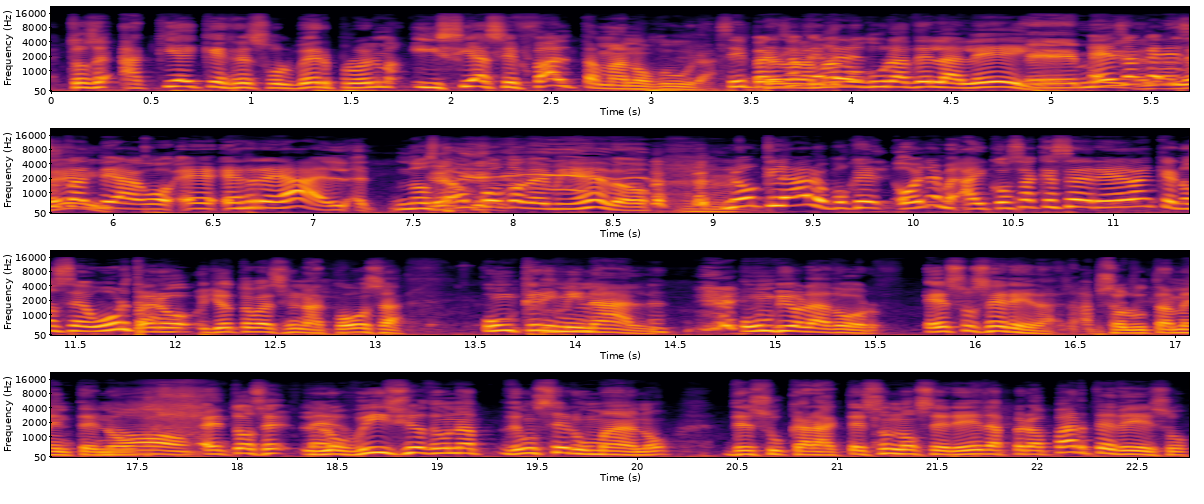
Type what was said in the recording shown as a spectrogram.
Entonces, aquí hay que resolver problemas y si hace falta mano dura. Sí, pero eso la mano te- dura de la ley. Eh, mira, Eso que dice ley. Santiago eh, es, real, nos da un poco de miedo. no, claro, porque, óyeme, hay cosas que se heredan que no se hurtan. Pero yo te voy a decir una cosa. un criminal, un violador, ¿eso se hereda? Absolutamente no. No, Entonces, pero- los vicios de, una, de un ser humano, de su carácter, eso no se hereda. Pero aparte de eso,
